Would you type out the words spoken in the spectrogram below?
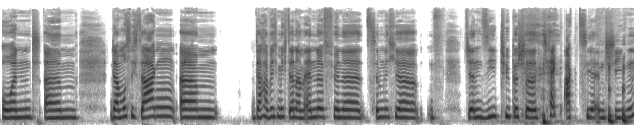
Und ähm, da muss ich sagen, ähm, da habe ich mich dann am Ende für eine ziemliche Gen Z-typische Tech-Aktie entschieden,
